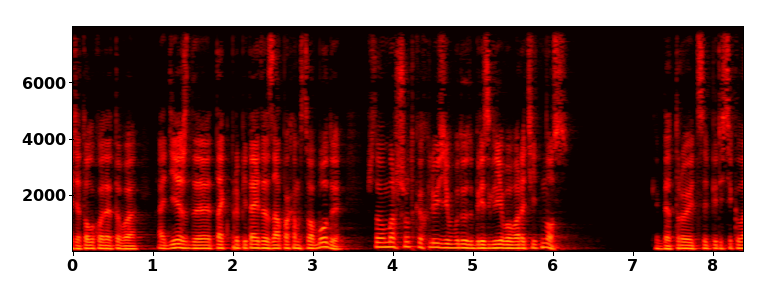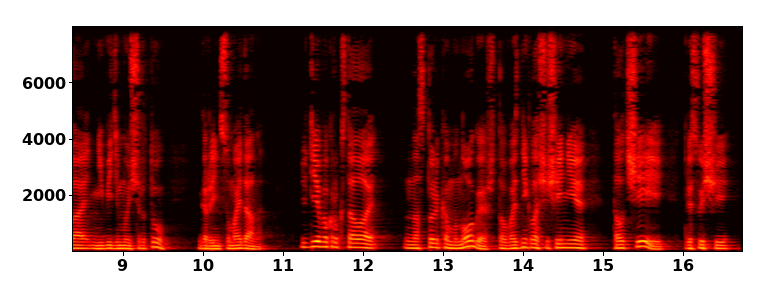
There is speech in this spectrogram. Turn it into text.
хотя толку от этого одежда так пропитается запахом свободы, что в маршрутках люди будут брезгливо воротить нос. Когда троица пересекла невидимую черту, границу Майдана, людей вокруг стало настолько много, что возникло ощущение толчеи, присущей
